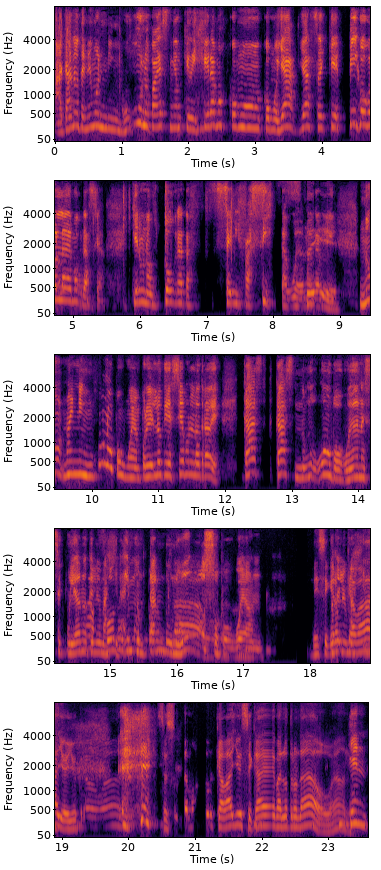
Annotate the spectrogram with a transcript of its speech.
Acá no tenemos ninguno para eso, ni aunque dijéramos como, como ya, ya sabes que pico con la democracia. Quiero un autógrata semifascista, weón. No, no hay ninguno, pues, weón, porque es lo que decíamos la otra vez. Cast, Cast, no, pues, weón, ese culiado no, te lo imagináis montando un oso, pues, weón. Ni siquiera un caballo, yo creo, weón. se monta un caballo y se cae para el otro lado, weón. Bien,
